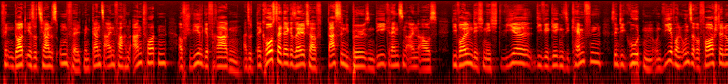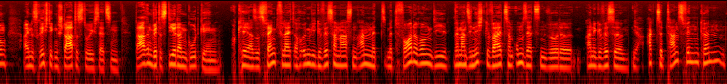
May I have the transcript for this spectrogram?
finden dort ihr soziales Umfeld mit ganz einfachen Antworten auf schwierige Fragen. Also der Großteil der Gesellschaft, das sind die Bösen, die grenzen einen aus. Die wollen dich nicht. Wir, die wir gegen sie kämpfen, sind die Guten und wir wollen unsere Vorstellung eines richtigen Staates durchsetzen. Darin wird es dir dann gut gehen. Okay, also es fängt vielleicht auch irgendwie gewissermaßen an mit, mit Forderungen, die, wenn man sie nicht gewaltsam umsetzen würde, eine gewisse ja, Akzeptanz finden können,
